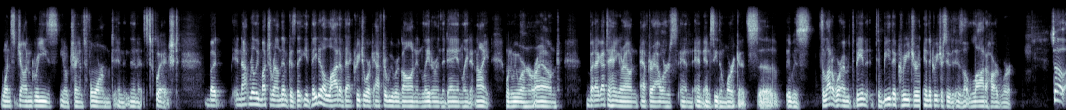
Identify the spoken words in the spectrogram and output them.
once Jon Gries, you know, transformed and then it switched. But not really much around them because they they did a lot of that creature work after we were gone and later in the day and late at night when we weren't around. But I got to hang around after hours and and and see them work, and it's uh, it was it's a lot of work. I mean, to be in, to be the creature in the creature suit is a lot of hard work. So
